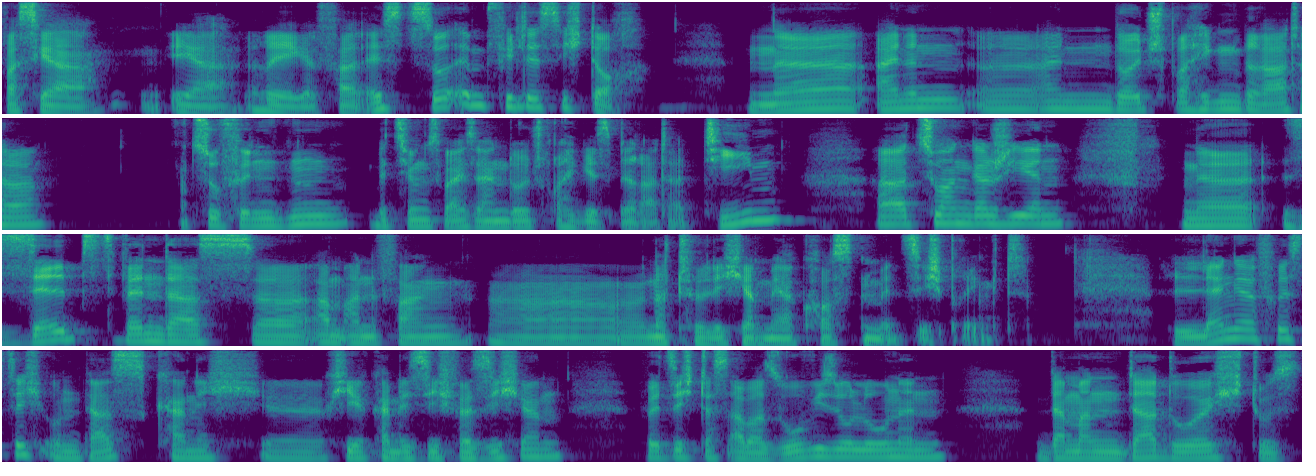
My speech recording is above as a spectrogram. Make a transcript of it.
was ja eher Regelfall ist, so empfiehlt es sich doch, ne, einen, äh, einen deutschsprachigen Berater zu finden, beziehungsweise ein deutschsprachiges Beraterteam äh, zu engagieren, ne, selbst wenn das äh, am Anfang äh, natürlich ja mehr Kosten mit sich bringt. Längerfristig, und das kann ich, äh, hier kann ich sich versichern, wird sich das aber sowieso lohnen, da man dadurch, durch,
